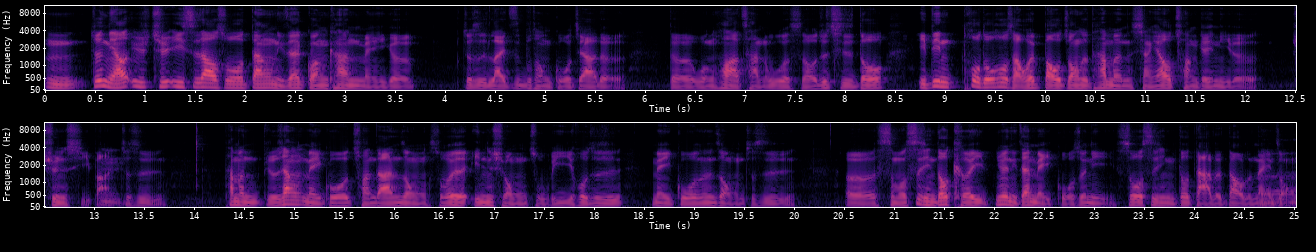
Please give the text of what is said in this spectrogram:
嗯，就是你要去意识到说，当你在观看每一个就是来自不同国家的的文化产物的时候，就其实都一定或多或少会包装着他们想要传给你的讯息吧，嗯、就是。他们比如像美国传达那种所谓的英雄主义，或者是美国那种就是呃什么事情都可以，因为你在美国，所以你所有事情你都达得到的那一种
